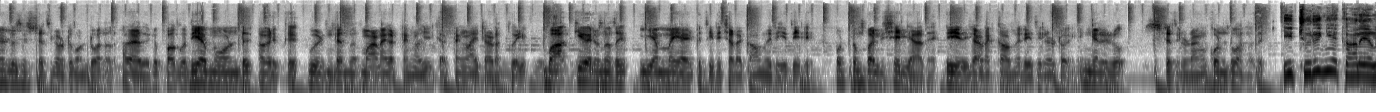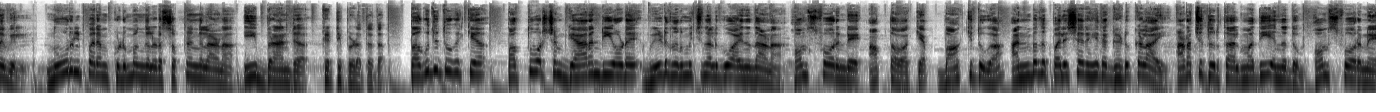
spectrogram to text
ഇങ്ങനൊരു സിസ്റ്റത്തിലോട്ട് കൊണ്ടുവന്നത്. അതായത് ഒരു പകുതി എമൗണ്ട് അവർക്ക് വീടിന്റെ നിർമ്മാണ ഘട്ടങ്ങളിൽ ഘട്ടങ്ങളായിട്ട് അടക്കുകയും ബാക്കി വരുന്നത് ഇ എം ഐ ആയിട്ട് തിരിച്ചടക്കാവുന്ന രീതിയിൽ. ഒട്ടും പലിശ ഇല്ലാതെ രീതിയിൽ അടക്കാവുന്ന രീതിയിലോട്ട് ഇങ്ങനൊരു സിസ്റ്റത്തിലൂടെ അങ്ങ് കൊണ്ടുവന്നത്. ഈ ചുരുങ്ങിയ കാലയളവിൽ നൂറിൽ പരം കുടുംബങ്ങളുടെ സ്വപ്നങ്ങളാണ് ഈ ബ്രാൻഡ് കെട്ടിപ്പടുത്തത്. പകുതി തുകയ്ക്ക് പത്തു വർഷം ഗ്യാരണ്ടിയോടെ വീട് നിർമ്മിച്ചു നൽകുക എന്നതാണ് ഹോംസ് ഫോറിന്റെ ആപ്തവാക്യം. ബാക്കി തുക അൻപത് പലിശരഹിത ഘടുക്കളായി അടച്ചു തീർത്താൽ മതി എന്നതും ഹോംസ് ഫോറിനെ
